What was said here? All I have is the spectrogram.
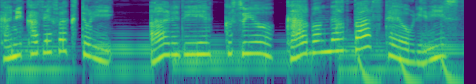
神風ファクトリー RDX 用カーボンダンパーステをリリース。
